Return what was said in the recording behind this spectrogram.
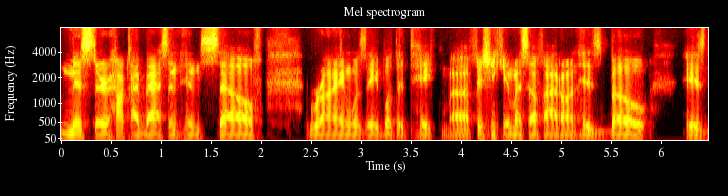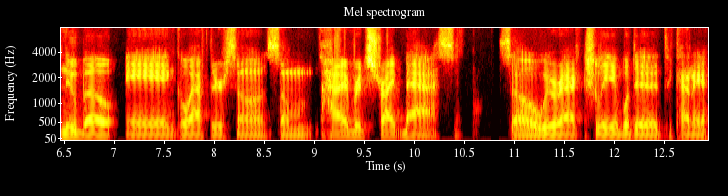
Mr. Hawkeye Bassin himself, Ryan was able to take uh, fishing kit myself out on his boat his new boat and go after some some hybrid striped bass. So we were actually able to to kind of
